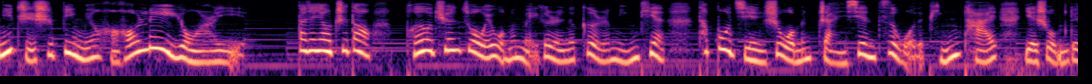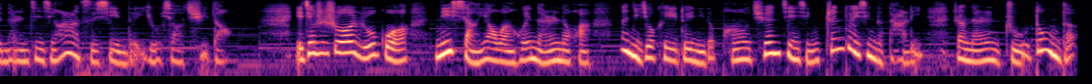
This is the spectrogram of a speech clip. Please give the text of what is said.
你只是并没有好好利用而已。大家要知道，朋友圈作为我们每个人的个人名片，它不仅是我们展现自我的平台，也是我们对男人进行二次吸引的有效渠道。也就是说，如果你想要挽回男人的话，那你就可以对你的朋友圈进行针对性的打理，让男人主动的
